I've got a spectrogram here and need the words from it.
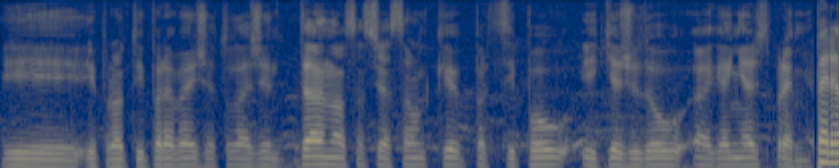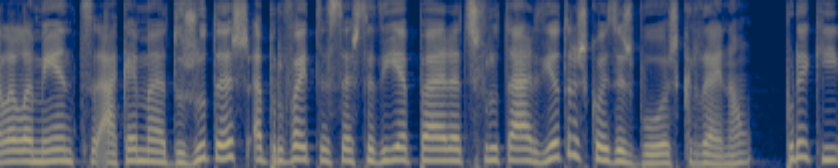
e, e, pronto, e parabéns a toda a gente da nossa associação que participou e que ajudou a ganhar este prémio. Paralelamente à queima dos Jutas, aproveita-se esta dia para desfrutar de outras coisas boas que reinam por aqui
